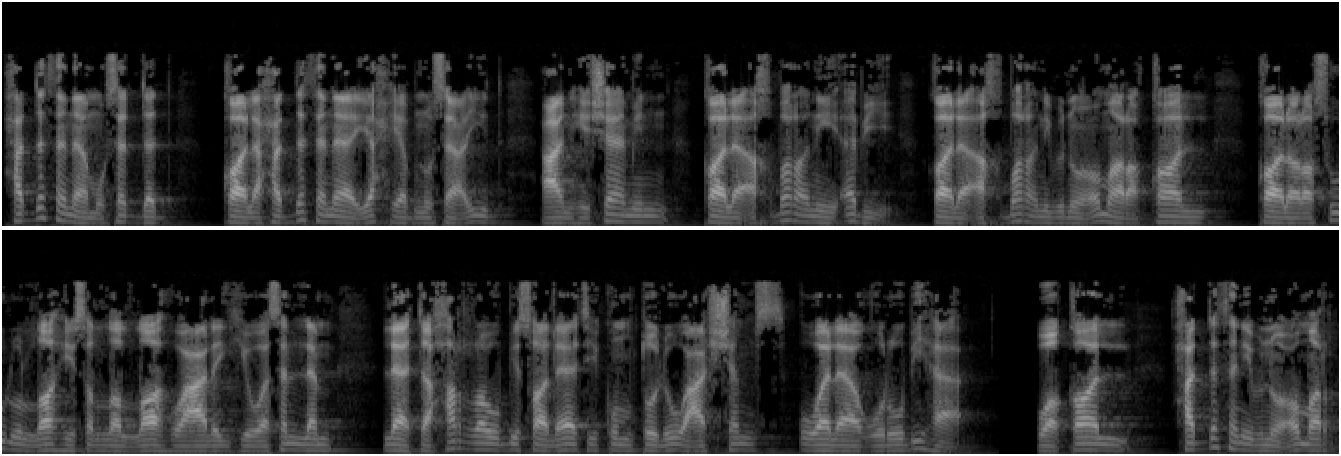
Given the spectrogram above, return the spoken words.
حدثنا مسدد قال حدثنا يحيى بن سعيد عن هشام قال أخبرني أبي قال أخبرني ابن عمر قال قال رسول الله صلى الله عليه وسلم لا تحروا بصلاتكم طلوع الشمس ولا غروبها. وقال حدثني ابن عمر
